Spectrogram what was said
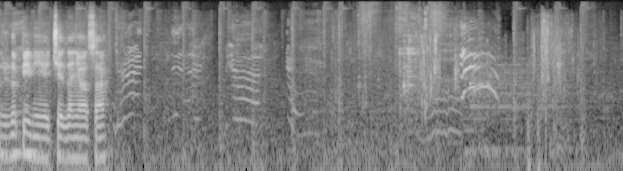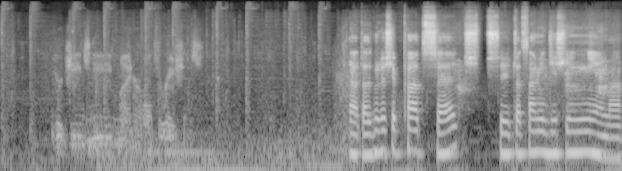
Już do piwni cię zaniosę. A teraz muszę się patrzeć, czy czasami gdzieś jej nie ma.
